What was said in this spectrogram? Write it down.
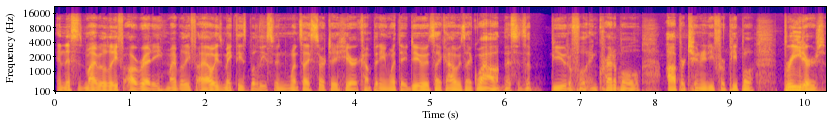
and this is my belief already. My belief. I always make these beliefs, and once I start to hear a company and what they do, it's like I was like, wow, this is a beautiful, incredible opportunity for people. Breeders.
